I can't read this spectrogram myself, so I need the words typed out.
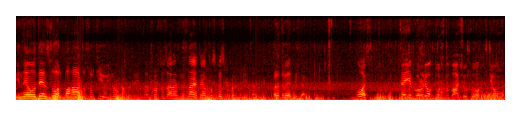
і не один сорт, багато сортів. І ну-ка, подивіться. Просто зараз не знаю, треба по списку передивитися. передивитися. Ось, це є корольок, точно бачив по ньому.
